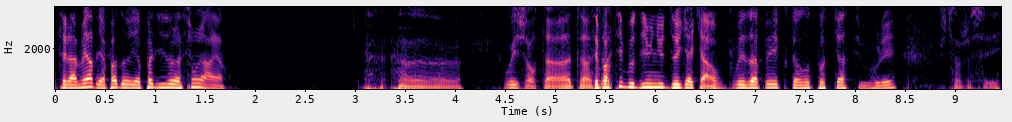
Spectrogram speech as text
c'est la merde. Il y a pas de, y a pas d'isolation, y a rien. Euh... Oui, genre t'as, C'est parti pour 10 minutes de caca. hein. Vous pouvez zapper, écouter un autre podcast si vous voulez. Putain, je sais.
